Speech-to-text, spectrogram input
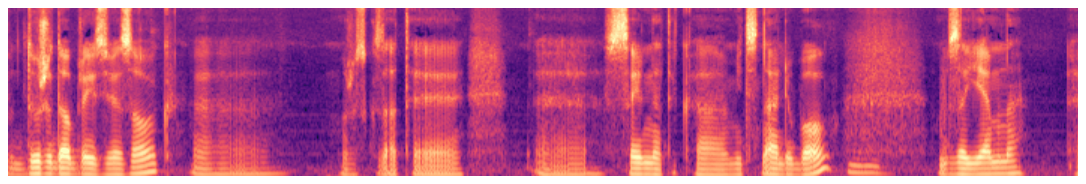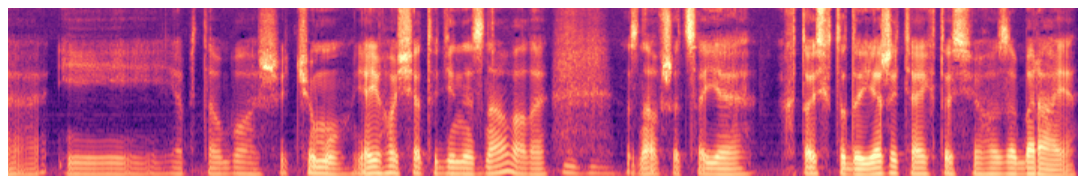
дуже добрий зв'язок, е, можу сказати, е, сильна така міцна любов, взаємна. Е, і я питав Бога, що чому? Я його ще тоді не знав, але знав, що це є хтось, хто дає життя, і хтось його забирає.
